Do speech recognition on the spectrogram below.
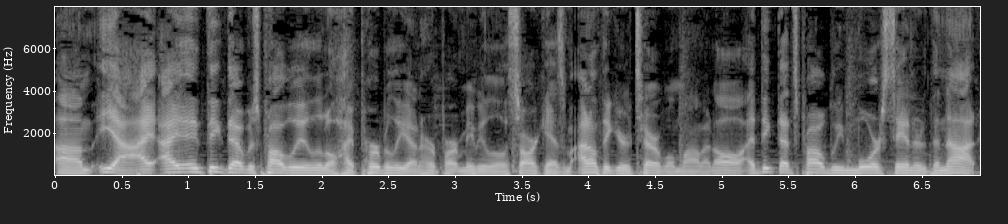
Um, yeah, I, I think that was probably a little hyperbole on her part, maybe a little sarcasm. I don't think you're a terrible mom at all. I think that's probably more standard than not.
